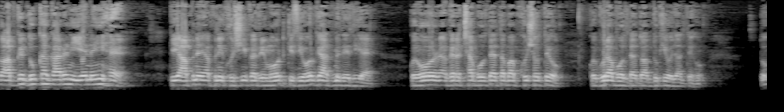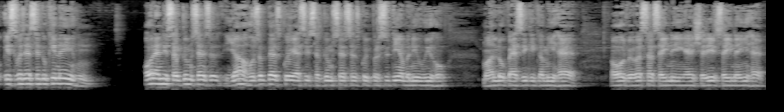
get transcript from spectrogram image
तो आपके दुख का कारण ये नहीं है कि आपने अपनी खुशी का रिमोट किसी और के हाथ में दे दिया है। कोई और अगर अच्छा बोलता है तब आप खुश होते हो। कोई बुरा बोलता है तो आप दुखी हो जाते हो। तो इस वजह से दुखी नहीं हूँ। और एनी सर्क्यूमस्टेंसेस या हो सकता है कोई ऐसी सर्क्यूमस्टेंसेस कोई परिस्थितियाँ बनी हुई हो। मान लो पैसे की कमी है, और व्यवस्था सही नहीं है, शरीर सही नहीं है,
